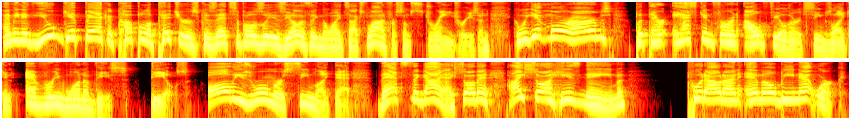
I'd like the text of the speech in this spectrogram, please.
I mean, if you get back a couple of pitchers, because that supposedly is the other thing the White Sox want for some strange reason, can we get more arms? But they're asking for an outfielder, it seems like, in every one of these deals. All these rumors seem like that. That's the guy. I saw that. I saw his name put out on MLB Network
